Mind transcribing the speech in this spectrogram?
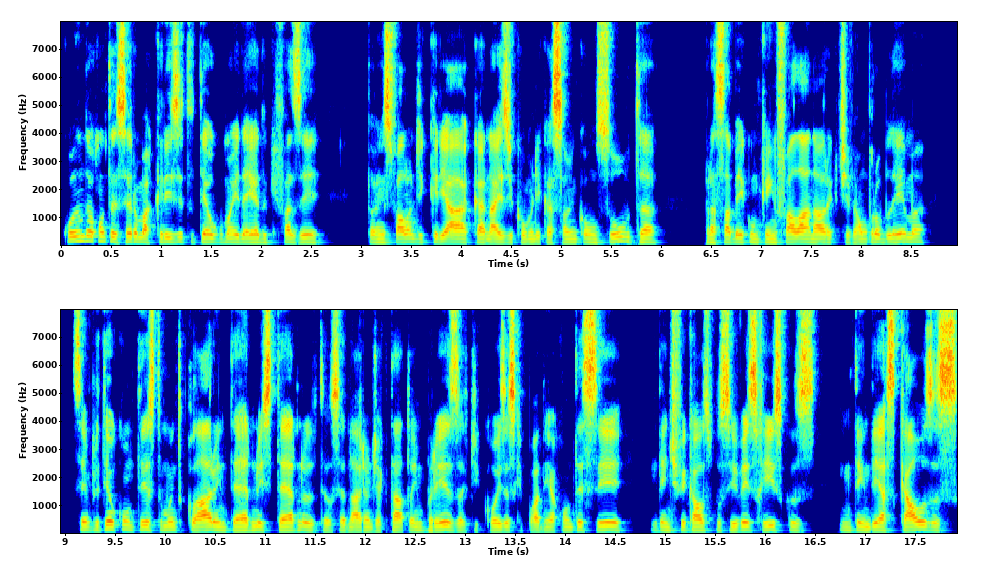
quando acontecer uma crise tu ter alguma ideia do que fazer. Então eles falam de criar canais de comunicação em consulta, para saber com quem falar na hora que tiver um problema, sempre ter o contexto muito claro, interno e externo do teu cenário onde é que está a tua empresa, de coisas que podem acontecer, identificar os possíveis riscos, entender as causas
